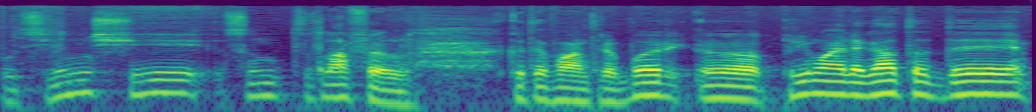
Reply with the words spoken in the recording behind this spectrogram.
puțin și sunt la fel câteva întrebări. Uh, Prima e legată de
